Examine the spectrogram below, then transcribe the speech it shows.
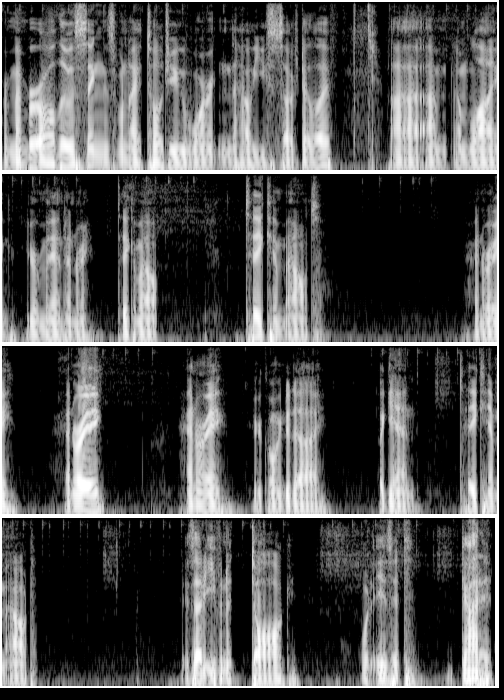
Remember all those things when I told you you weren't and how you sucked at life? I, I, I'm, I'm lying. You're a man, Henry. Take him out. Take him out. Henry. Henry. Henry. You're going to die. Again. Take him out. Is that even a dog? What is it? Got it.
